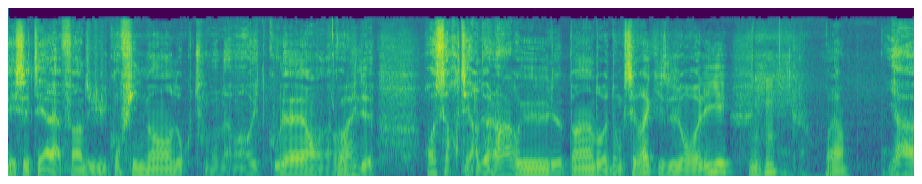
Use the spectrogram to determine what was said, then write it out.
Et c'était à la fin du confinement, donc tout le monde avait envie de couleurs, on avait Ouais. envie de ressortir de la rue, de peindre. Donc c'est vrai qu'ils l'ont relié. Mhm. Voilà. Il y a.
